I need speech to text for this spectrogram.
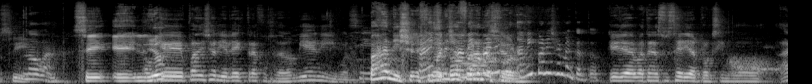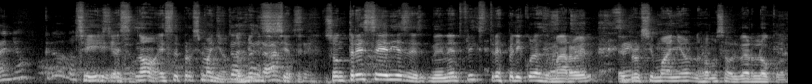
Sí. no van. Sí, eh, yo- Punisher y Electra funcionaron bien y bueno. Sí. Punisher, Punisher, Punisher a, fue mí lo Punisher- mejor. a mí Punisher me encantó. Que ya va a tener su serie el próximo año, creo. No sé, Sí, 18. es, no, es el próximo año, Estamos 2017. grabando, sí. Son tres series de, de Netflix, tres películas de Marvel. El próximo año nos vamos a volver locos.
